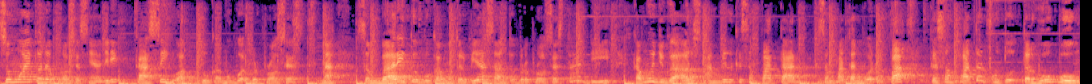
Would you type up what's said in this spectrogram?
semua itu ada prosesnya. Jadi kasih waktu kamu buat berproses. Nah, sembari tubuh kamu terbiasa untuk berproses tadi, kamu juga harus ambil kesempatan. Kesempatan buat apa? Kesempatan untuk terhubung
